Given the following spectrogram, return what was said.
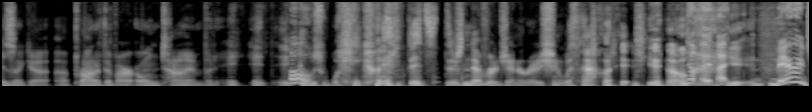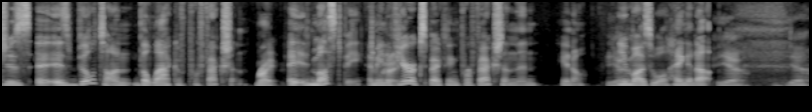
is like a, a product of our own time, but it it, it Oh. goes way. It's there's never a generation without it, you know. no, I, I, You- marriage is is built on the lack of perfection. right? It must be. I mean, if you're expecting perfection, then you know Yeah. you might as well hang it up. Yeah, yeah,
